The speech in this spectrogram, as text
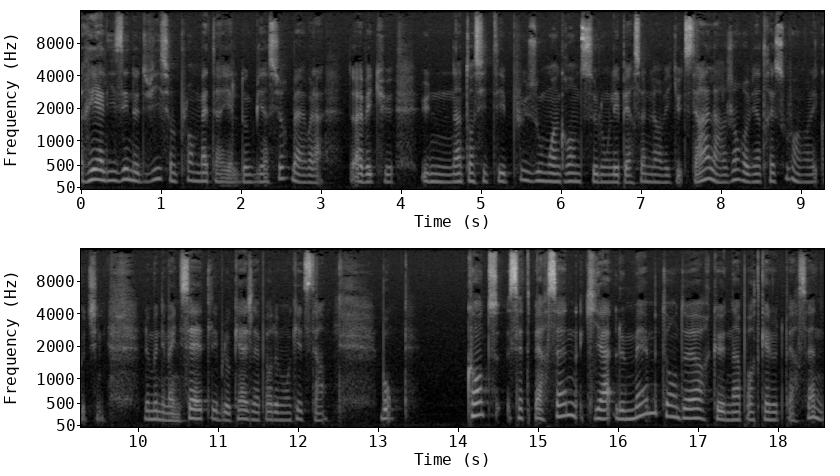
réaliser notre vie sur le plan matériel. Donc bien sûr, ben voilà, avec euh, une intensité plus ou moins grande selon les personnes, leur vécu, etc., l'argent revient très souvent dans les coachings. Le money mindset, les blocages, la peur de manquer, etc. Bon, quand cette personne qui a le même temps d'heure que n'importe quelle autre personne,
